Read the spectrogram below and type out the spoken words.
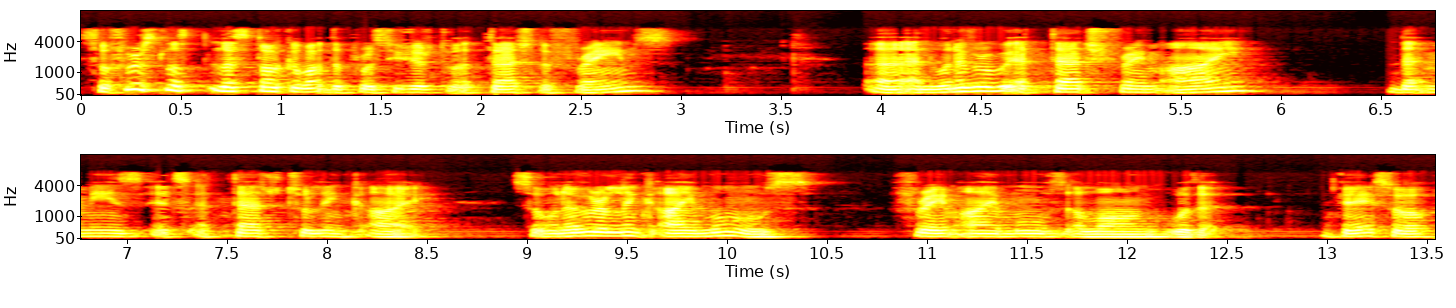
So first, let's, let's talk about the procedure to attach the frames. Uh, and whenever we attach frame i, that means it's attached to link i. So whenever link i moves, frame i moves along with it. Okay, so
